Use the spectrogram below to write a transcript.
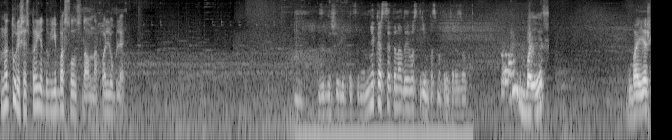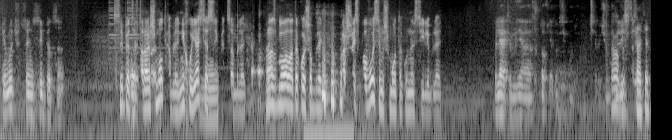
В натуре сейчас приеду в ебасол сдам, нахуй, блядь. Задушили пацана. Мне кажется, это надо его стрим посмотреть разок. Боешь? Боешки, ну что-то не сыпется. Сыпется вторая шмотка, блядь, нихуя себе Ну. сыпется, блядь. У нас бывало такое, что, блядь, по 6 по 8 шмоток уносили, блядь. Блядь, у меня слотов нету, секунду. Давай быстрее. Кстати,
